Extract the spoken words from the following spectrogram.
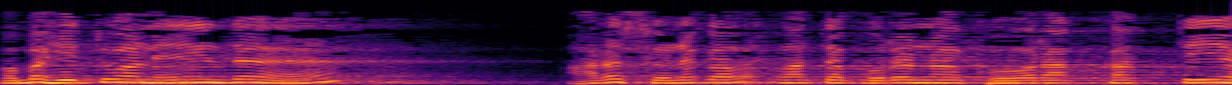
ඔබ හිතුවා නේද අර සුනකවත පුරණ කෝරක් කට්ටිය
